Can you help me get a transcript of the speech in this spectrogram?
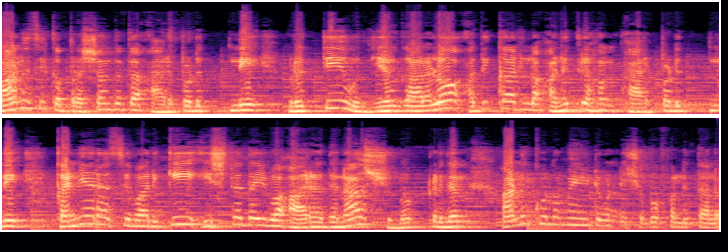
మానసిక ప్రశాంతత ఏర్పడుతుంది వృత్తి ఉద్యోగాలలో అధికారుల అనుగ్రహం ఏర్పడుతుంది కన్యారాశి వారికి ఇష్టదైవ ఆరాధన శుభప్రదం అనుకూలమైనటువంటి శుభ ఫలితాల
